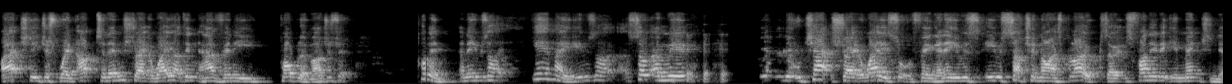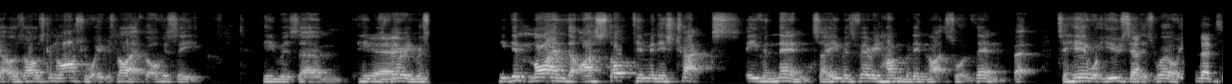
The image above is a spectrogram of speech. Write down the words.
I actually just went up to them straight away. I didn't have any problem. I just Colin. And he was like, yeah, mate. He was like, so, and we, we had a little chat straight away sort of thing. And he was, he was such a nice bloke. So it's funny that you mentioned it. I was, I was going to ask you what he was like, but obviously he was, um, he Yeah. was very, he didn't mind that I stopped him in his tracks even then. So he was very humbling, like sort of then. But to hear what you said Yeah. as well, That's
